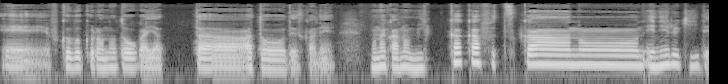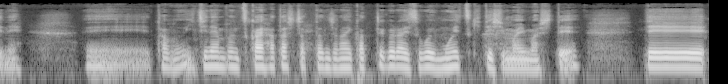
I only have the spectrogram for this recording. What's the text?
えー、福袋の動画やった後ですかね。もうなんかあの3日か2日のエネルギーでね、えー、多分1年分使い果たしちゃったんじゃないかってぐらいすごい燃え尽きてしまいまして。で、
